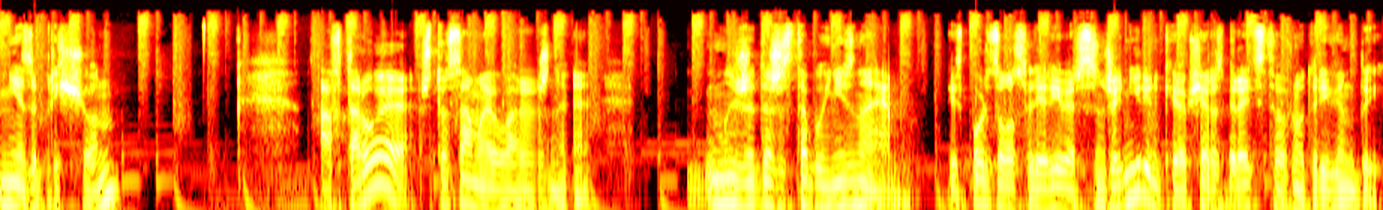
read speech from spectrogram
не запрещен. А второе, что самое важное, мы же даже с тобой не знаем, использовался ли реверс-инжиниринг и вообще разбирательство внутри винды.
